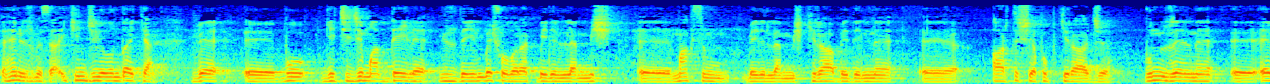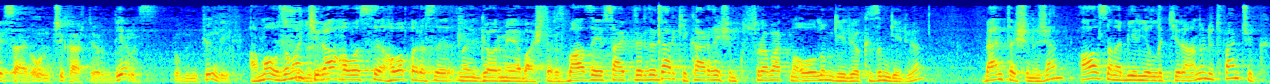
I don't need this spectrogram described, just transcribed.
henüz mesela ikinci yılındayken ve e, bu geçici maddeyle %25 olarak belirlenmiş e, maksimum belirlenmiş kira bedeline e, artış yapıp kiracı bunun üzerine e, ev sahibi onu çıkartıyorum diyemez. Bu mümkün değil. Ama o zaman Şu kira havası, hava parasını görmeye başlarız. Bazı ev sahipleri de der ki kardeşim kusura bakma oğlum geliyor, kızım geliyor. Ben taşınacağım. Al sana bir yıllık kiranı lütfen çık.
